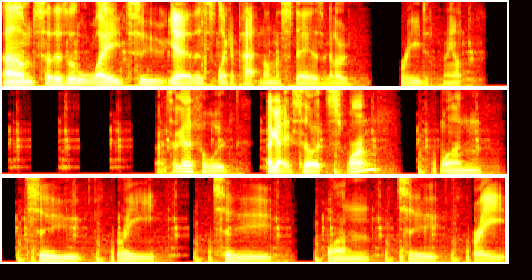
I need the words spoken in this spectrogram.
Um, so there's a little way to, yeah, there's like a pattern on the stairs. I gotta read. Hang on. Alright, so go forward. Okay, so it's one, one, two, three, two, one, two, three,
